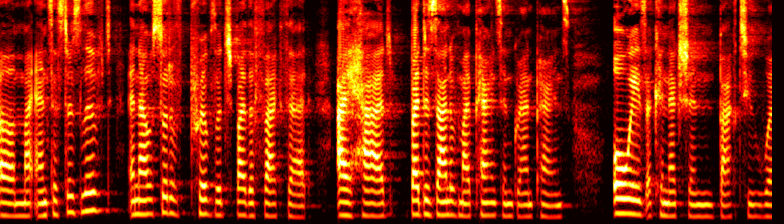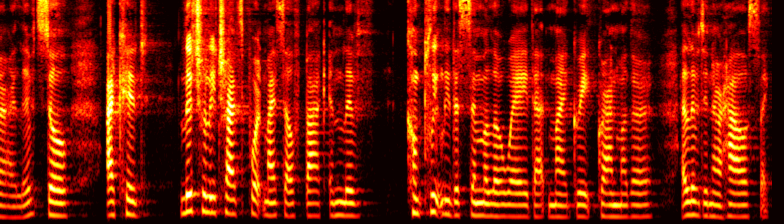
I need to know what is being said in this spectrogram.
um, my ancestors lived, and I was sort of privileged by the fact that I had, by design of my parents and grandparents, always a connection back to where I lived. So I could literally transport myself back and live completely the similar way that my great grandmother, I lived in her house, like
